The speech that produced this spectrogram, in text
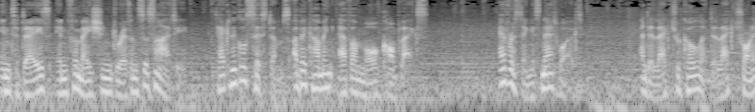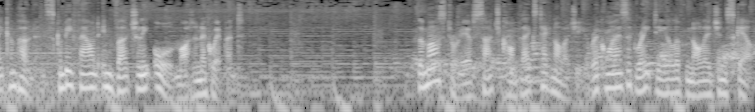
In today's information-driven society, technical systems are becoming ever more complex. Everything is networked, and electrical and electronic components can be found in virtually all modern equipment. The mastery of such complex technology requires a great deal of knowledge and skill.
